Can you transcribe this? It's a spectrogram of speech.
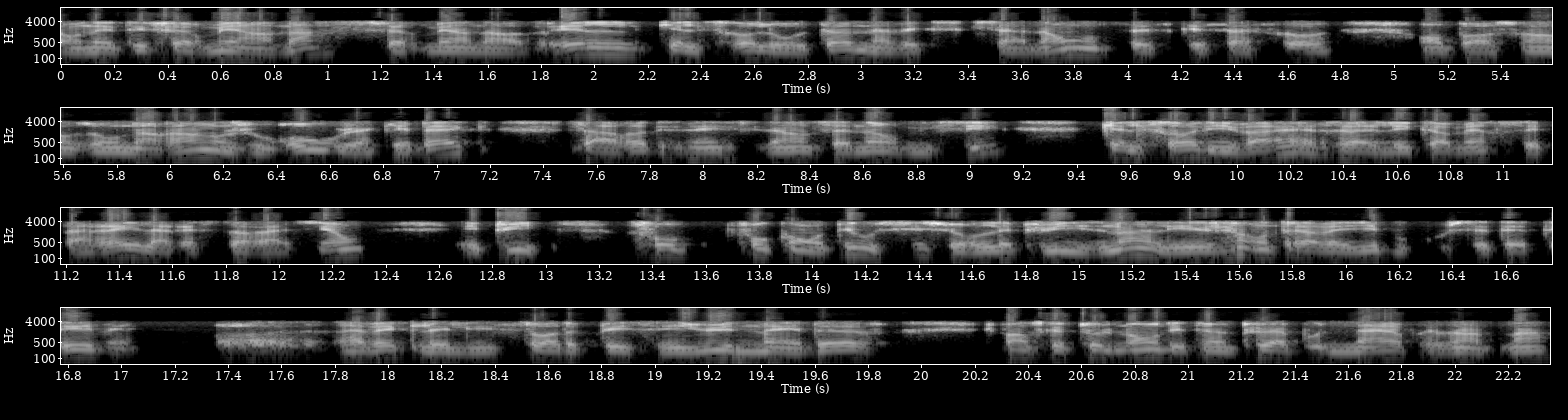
on a été fermé en mars, fermé en avril. Quel sera l'automne avec ce qui s'annonce? Est-ce que ça sera, on passera en zone orange ou rouge à Québec? Ça aura des incidences énormes ici. Quel sera l'hiver? Les commerces, c'est pareil, la restauration. Et puis, faut, faut compter aussi sur l'épuisement. Les gens ont travaillé beaucoup cet été, mais avec l'histoire de PCU et de main-d'œuvre, je pense que tout le monde est un peu à bout de nerfs présentement.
